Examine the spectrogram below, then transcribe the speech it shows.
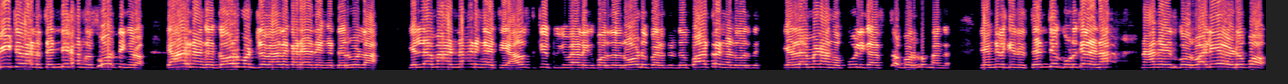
வீட்டு வேலை செஞ்சு நாங்க சோர்த்திங்கிறோம் யார் நாங்க கவர்மெண்ட்ல வேலை கிடையாது எங்க தெருவுல. எல்லாமே அண்ணாடுங்காச்சு ஹவுஸ் கீப்பிங் வேலைக்கு போறது ரோடு பெருக்கிறது பாத்திரங்கள் வருது எல்லாமே நாங்க கூலி கஷ்டப்படுறோம் நாங்க. எங்களுக்கு இது செஞ்சு கொடுக்கலன்னா நாங்க இதுக்கு ஒரு வழியா எடுப்போம்.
